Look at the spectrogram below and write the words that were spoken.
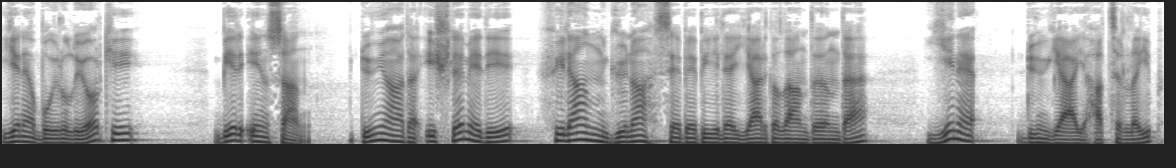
Yine buyruluyor ki bir insan dünyada işlemediği filan günah sebebiyle yargılandığında yine dünyayı hatırlayıp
